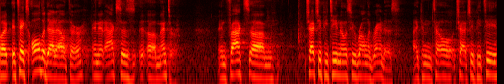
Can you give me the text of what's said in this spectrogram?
But it takes all the data out there and it acts as a mentor. In fact, um, ChatGPT knows who Ron LeGrand is. I can tell ChatGPT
